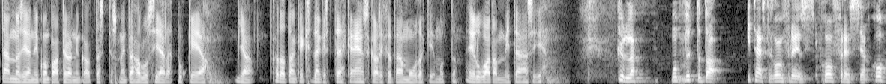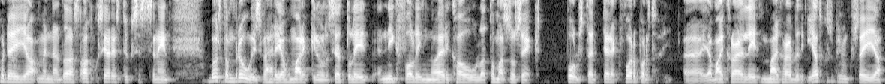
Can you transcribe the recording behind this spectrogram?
tämmöisiä niin kuin Patreonin kautta sitten, jos meitä haluaa siellä tukea. Ja katsotaan, keksitäänkö sitten ehkä ensi kaudeksi jotain muutakin, mutta ei luvata mitään siihen. Kyllä, mutta nyt tota, itäistä konferenssia kohde ja mennään taas aakkosjärjestyksessä, niin Boston Bruins vähän riehu markkinoilla. Sieltä tuli Nick Foligno, Erik Haula, Thomas Nosek, puolustaja Derek Forport ja Mike Riley. Mike Riley teki jatkosopimuksen ja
